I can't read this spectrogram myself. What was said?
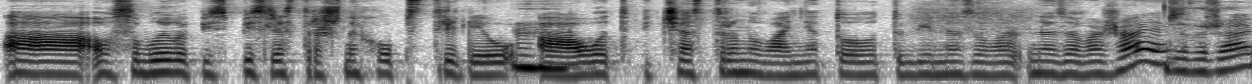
А особливо піс- після страшних обстрілів. Мгм. А от під час тренування то тобі не зава- не заважає? Заважаю.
